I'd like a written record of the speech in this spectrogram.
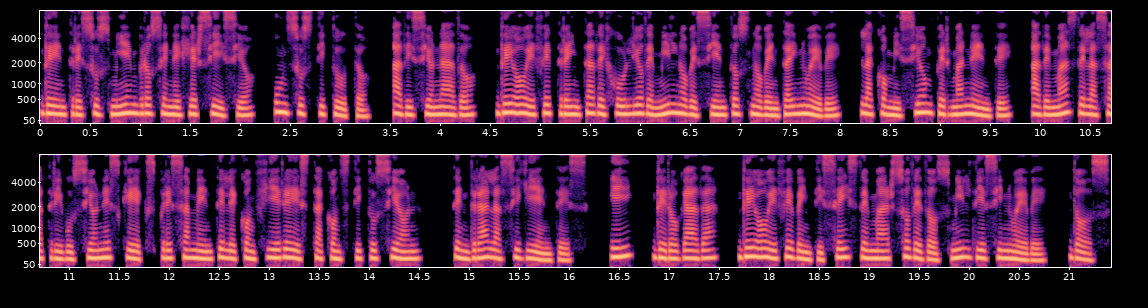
de entre sus miembros en ejercicio, un sustituto. Adicionado, DOF 30 de julio de 1999, la Comisión Permanente, además de las atribuciones que expresamente le confiere esta Constitución, tendrá las siguientes. Y, derogada, DOF 26 de marzo de 2019. 2.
